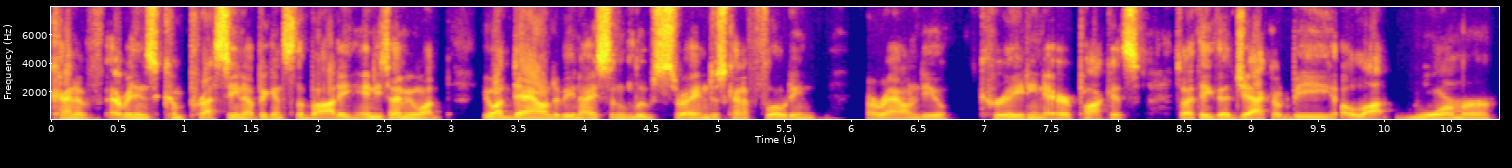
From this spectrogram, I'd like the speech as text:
kind of everything's compressing up against the body. Anytime you want you want down to be nice and loose, right, and just kind of floating around you, creating air pockets. So I think the jacket would be a lot warmer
